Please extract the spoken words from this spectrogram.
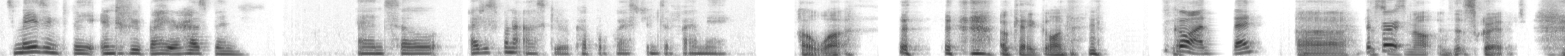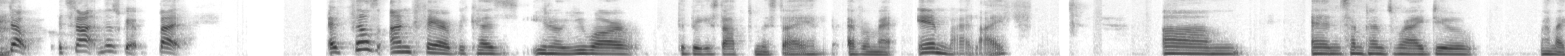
it's amazing to be interviewed by your husband. And so, I just want to ask you a couple questions, if I may. Oh, what? okay, go on. Then. Go on then. Uh, the this first, is not in the script. No, it's not in the script, but it feels unfair because you know you are the biggest optimist I have ever met in my life. Um, and sometimes when I do, when I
